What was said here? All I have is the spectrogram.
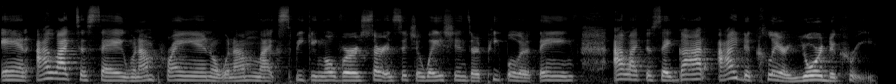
And I like to say when I'm praying or when I'm like speaking over certain situations or people or things, I like to say, God, I declare your decree.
